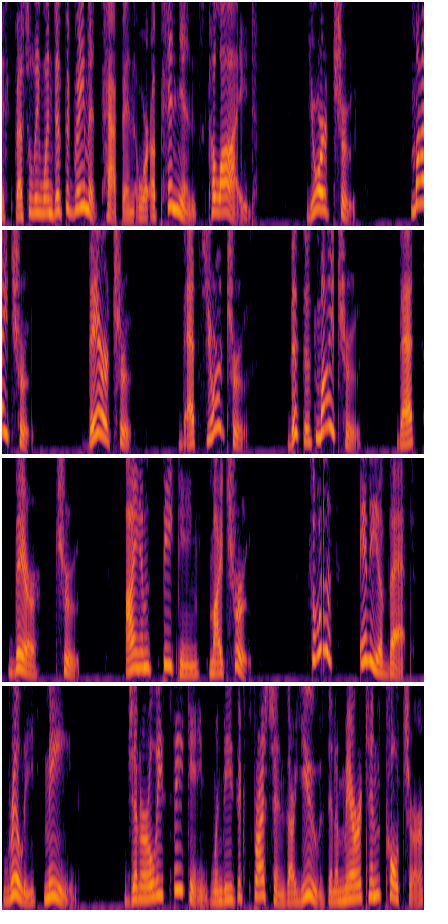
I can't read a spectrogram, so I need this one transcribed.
especially when disagreements happen or opinions collide. Your truth, my truth, their truth. That's your truth. This is my truth. That's their truth. I am speaking my truth. So, what does any of that really mean? Generally speaking, when these expressions are used in American culture,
